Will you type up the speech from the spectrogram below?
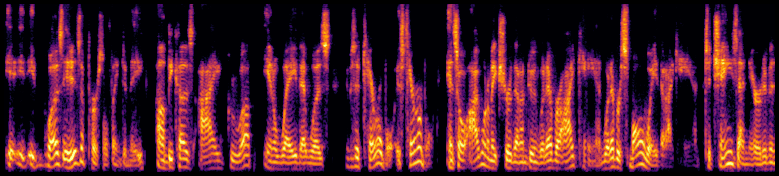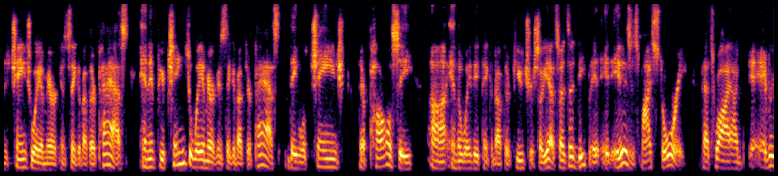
it, it was, it is a personal thing to me um, because I grew up in a way that was, it was a terrible, it's terrible. And so I want to make sure that I'm doing whatever I can, whatever small way that I can to change that narrative and to change the way Americans think about their past. And if you change the way Americans think about their past, they will change their policy uh, and the way they think about their future. So yeah, so it's a deep. It, it is. It's my story. That's why I every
